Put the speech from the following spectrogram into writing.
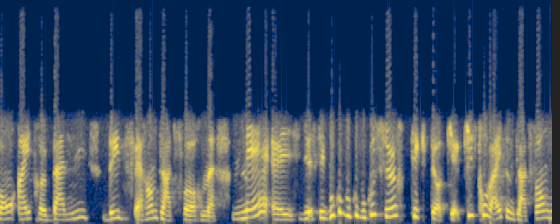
vont être bannies des différentes plateformes. Mais euh, c'est beaucoup beaucoup beaucoup sur TikTok, qui se trouve à être une plateforme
